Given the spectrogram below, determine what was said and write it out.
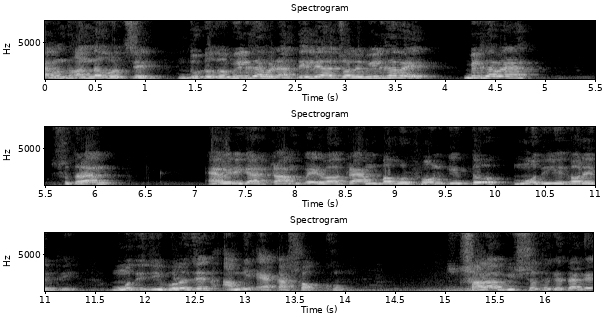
এখন ধান্দা করছেন। দুটো তো মিল খাবে না, তেলে আর জলে মিল খাবে? মিল খাবে না। সুতরাং আমেরিকার ট্রাম্পের বা ট্রাম্প বাবুর ফোন কিন্তু মোদিজি ধরেননি মোদিজি বলেছেন, আমি একা সক্ষম। সারা বিশ্ব থেকে তাকে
